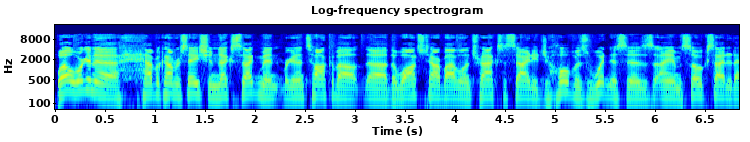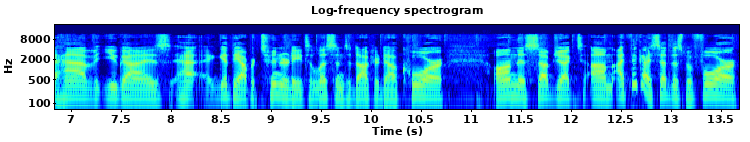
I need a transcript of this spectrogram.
Well, we're going to have a conversation next segment. We're going to talk about uh, the Watchtower Bible and Tract Society, Jehovah's Witnesses. I am so excited to have you guys ha- get the opportunity to listen to Dr. Dalcour on this subject. Um, I think I said this before,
